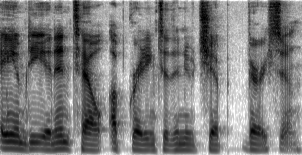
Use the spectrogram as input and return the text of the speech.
AMD and Intel upgrading to the new chip very soon.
